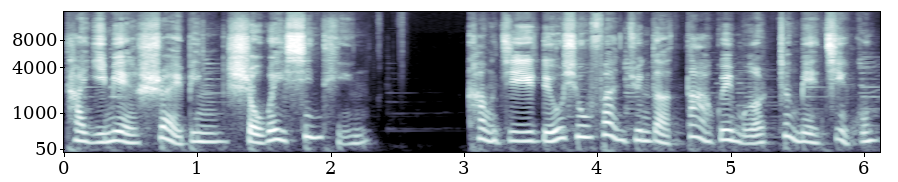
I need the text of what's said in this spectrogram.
他一面率兵守卫新亭，抗击刘修范军的大规模正面进攻，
